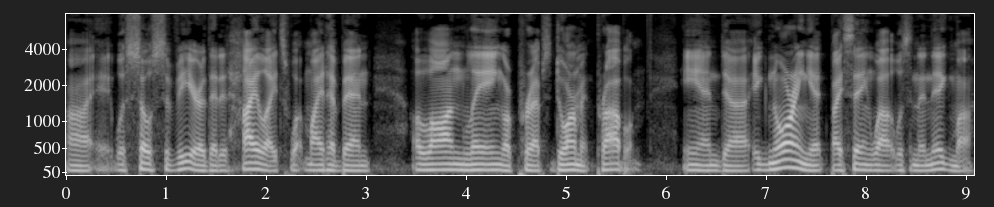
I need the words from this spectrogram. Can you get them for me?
uh, it was so severe that it highlights what might have been a long laying or perhaps dormant problem. And uh, ignoring it by saying, well, it was an enigma,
